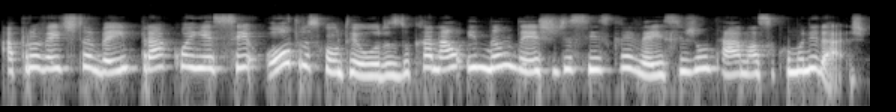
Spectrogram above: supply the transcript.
aproveite também para conhecer outros conteúdos do canal e não deixe de se inscrever e se juntar à nossa comunidade.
